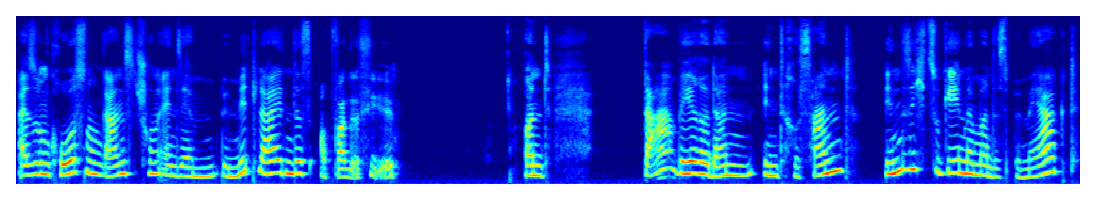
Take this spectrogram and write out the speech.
Also im Großen und Ganzen schon ein sehr bemitleidendes Opfergefühl. Und da wäre dann interessant, in sich zu gehen, wenn man das bemerkt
